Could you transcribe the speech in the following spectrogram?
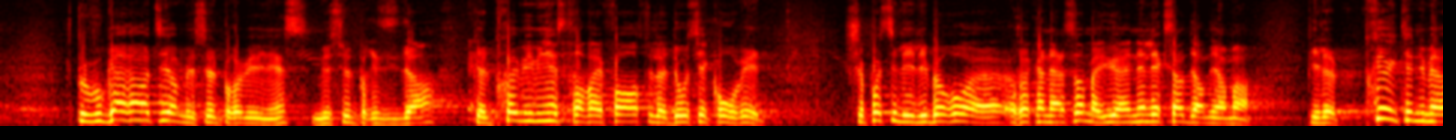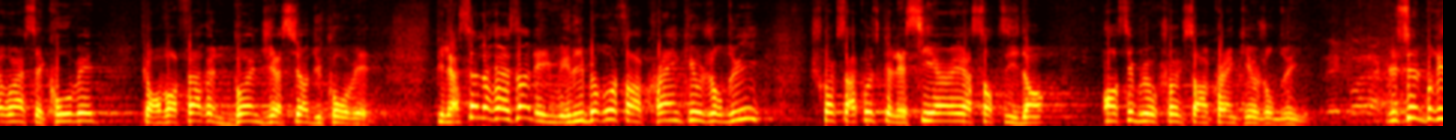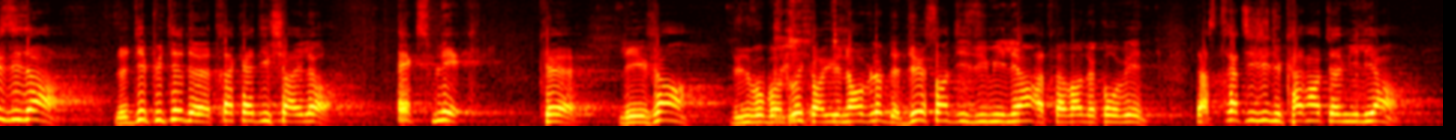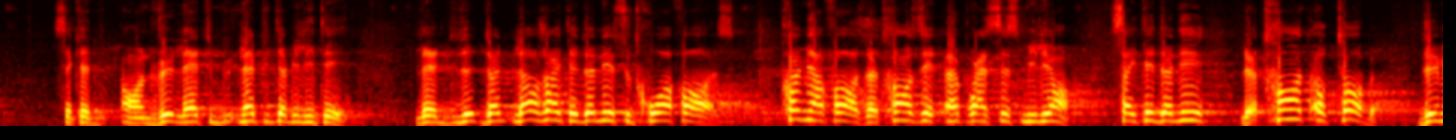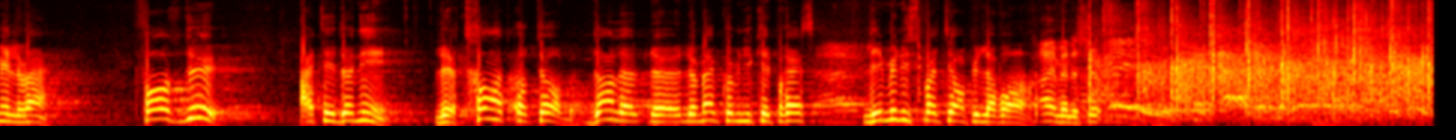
Je peux vous garantir, Monsieur le Premier ministre, Monsieur le Président, que le Premier ministre travaille fort sur le dossier COVID. Je ne sais pas si les libéraux euh, reconnaissent ça, mais il y a eu une élection dernièrement. Puis la priorité numéro un, c'est COVID, puis on va faire une bonne gestion du COVID. Puis la seule raison les libéraux sont cranky aujourd'hui, je crois que c'est à cause que le CRA a sorti. Donc, on sait pourquoi ils sont cranky aujourd'hui. Monsieur le Président, le député de Tracadie-Shaila explique que les gens du Nouveau-Brunswick ont eu une enveloppe de 218 millions à travers le COVID. La stratégie du 41 millions, c'est qu'on veut l'imputabilité. L'argent a été donné sous trois phases. Première phase, le transit, 1,6 million. Ça a été donné le 30 octobre 2020. Phase 2 a été donnée le 30 octobre. Dans le, le- même communiqué de presse, les municipalités ont pu l'avoir.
